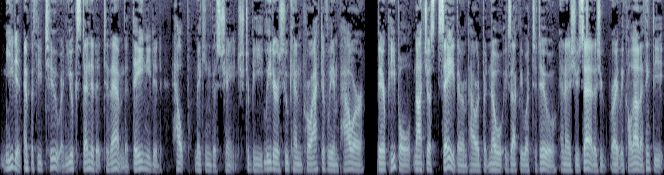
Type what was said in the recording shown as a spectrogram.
needed empathy too, and you extended it to them, that they needed help making this change, to be leaders who can proactively empower their people, not just say they're empowered, but know exactly what to do. And as you said, as you rightly called out, I think the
